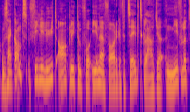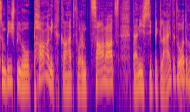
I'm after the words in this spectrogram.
Und es haben ganz viele Leute angerufen und von ihren Erfahrungen erzählt. Claudia Nivler zum Beispiel, die Panik hat vor dem Zahnarzt. Dann ist sie begleitet worden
